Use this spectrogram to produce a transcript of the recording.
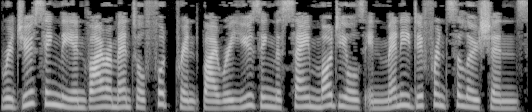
reducing the environmental footprint by reusing the same modules in many different solutions.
